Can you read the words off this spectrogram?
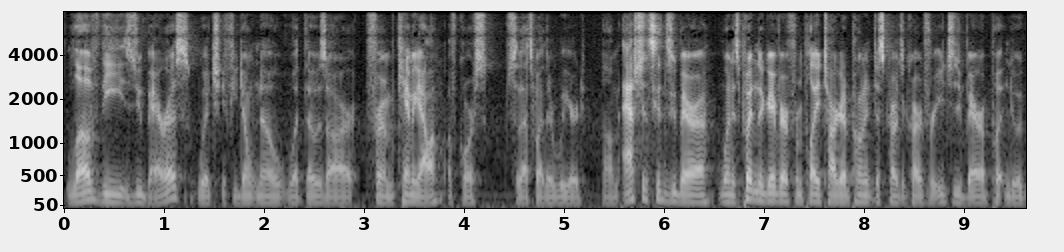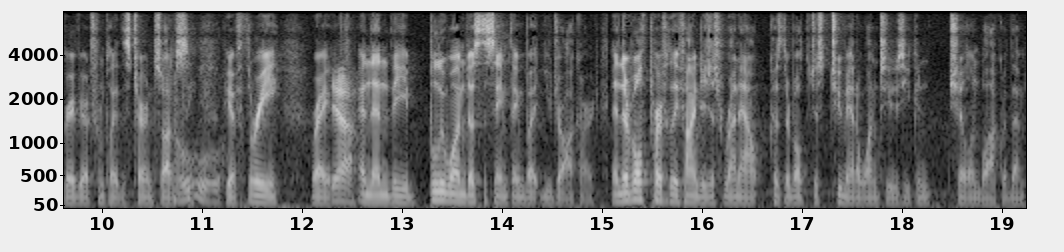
love the Zuberas, which, if you don't know what those are, from Kamigawa, of course, so that's why they're weird. Um, Skin Zubera, when it's put in the graveyard from play, target opponent discards a card for each Zubera put into a graveyard from play this turn. So obviously, Ooh. you have three, right? Yeah. And then the blue one does the same thing, but you draw a card. And they're both perfectly fine to just run out because they're both just two mana one twos. You can chill and block with them.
